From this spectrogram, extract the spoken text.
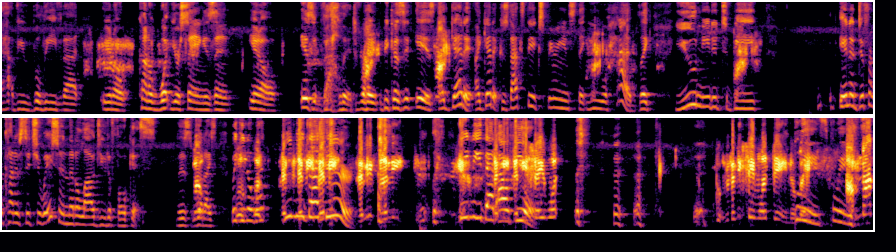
have you believe that you know kind of what you're saying isn't you know isn't valid right? Because it is. I get it. I get it. Because that's the experience that you had. Like you needed to be in a different kind of situation that allowed you to focus this is what i but you know well, what? let- we need me- that let me- here. Let me let me. we need that out here. say what, let me say one thing, though, please please. I'm not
